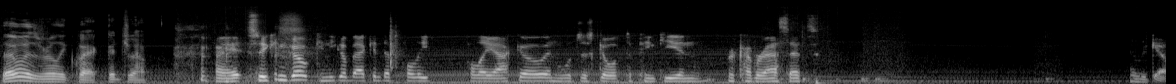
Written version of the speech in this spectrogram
that was really quick. Good job. alright, so you can go, can you go back into Poly, Poliakko and we'll just go up to Pinky and recover assets? There we go.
